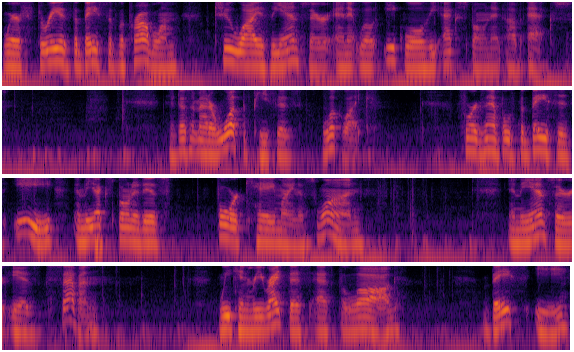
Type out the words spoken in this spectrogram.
where 3 is the base of the problem, 2y is the answer, and it will equal the exponent of x. And it doesn't matter what the pieces look like. For example, if the base is e and the exponent is 4k minus 1, and the answer is 7, we can rewrite this as the log base e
